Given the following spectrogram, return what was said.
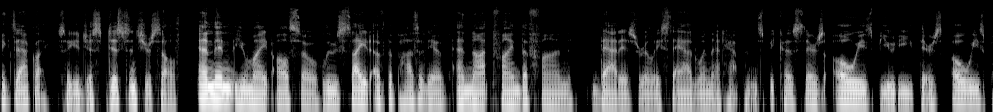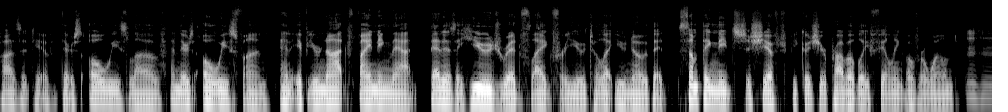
Exactly. So you just distance yourself. And then you might also lose sight of the positive and not find the fun that is really sad when that happens because there's always beauty, there's always positive, there's always love, and there's always fun. And if you're not finding that, that is a huge red flag for you to let you know that something needs to shift because you're probably feeling overwhelmed. Mm-hmm.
